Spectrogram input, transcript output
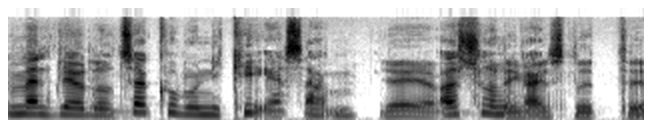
Man bliver jo nødt til at kommunikere sammen. Ja, ja. Også nogle det er også lidt... Uh,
